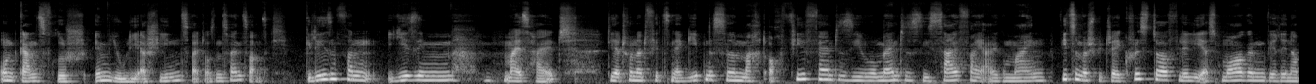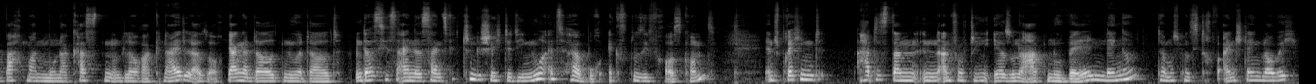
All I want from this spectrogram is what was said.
und ganz frisch im Juli erschienen 2022. Gelesen von Jesim Meisheit, die hat 114 Ergebnisse, macht auch viel Fantasy, Romantasy, Sci-Fi allgemein, wie zum Beispiel Jay Christoph, Lily S. Morgan, Verena Bachmann, Mona Kasten und Laura Kneidel, also auch Young Adult, New Adult. Und das hier ist eine Science-Fiction-Geschichte, die nur als Hörbuch exklusiv rauskommt. Entsprechend hat es dann in Anführungsstrichen eher so eine Art Novellenlänge. Da muss man sich drauf einstellen, glaube ich.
